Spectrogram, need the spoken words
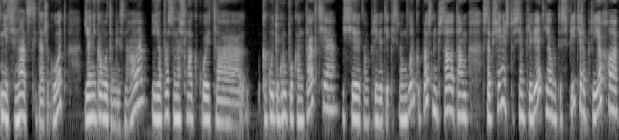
нет, 17 даже год, я никого там не знала, и я просто нашла какой-то какую-то группу ВКонтакте из серии там «Привет, Екатеринбург», и просто написала там сообщение, что «Всем привет, я вот из Питера приехала,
